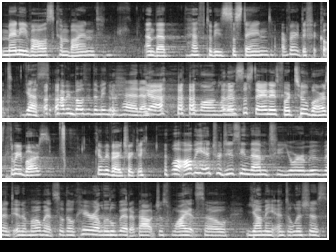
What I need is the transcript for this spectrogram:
many vowels combined and that have to be sustained are very difficult. Yes, having both of them in your head as yeah. a long line. and then sustain it for two bars, three bars can be very tricky. well, I'll be introducing them to your movement in a moment, so they'll hear a little bit about just why it's so yummy and delicious.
